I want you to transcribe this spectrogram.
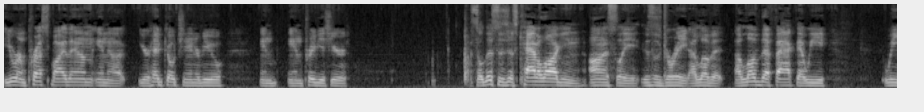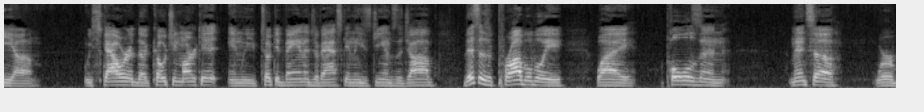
you were impressed by them in a, your head coaching interview in in previous years so this is just cataloging. Honestly, this is great. I love it. I love the fact that we we uh, we scoured the coaching market and we took advantage of asking these GMs the job. This is probably why Poles and Mensah were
